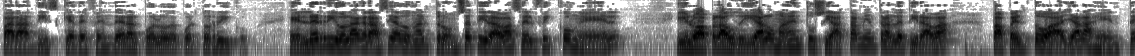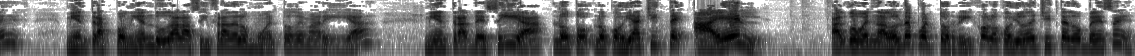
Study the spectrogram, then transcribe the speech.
para disque defender al pueblo de Puerto Rico, él le rió la gracia a Donald Trump, se tiraba selfies con él y lo aplaudía lo más entusiasta mientras le tiraba papel toalla a la gente, mientras ponía en duda la cifra de los muertos de María, mientras decía, lo, lo cogía chiste a él, al gobernador de Puerto Rico, lo cogió de chiste dos veces.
